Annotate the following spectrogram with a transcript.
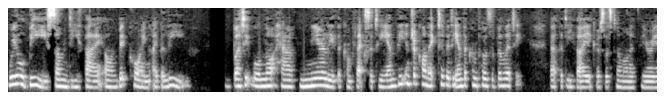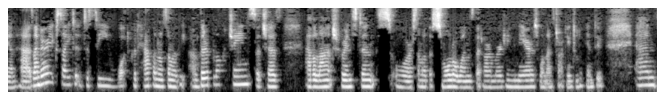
will be some DeFi on Bitcoin, I believe. but it will not have nearly the complexity and the interconnectivity and the composability that the DeFi ecosystem on Ethereum has. I'm very excited to see what could happen on some of the other blockchains, such as Avalanche, for instance, or some of the smaller ones that are emerging. Near is one I'm starting to look into. And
